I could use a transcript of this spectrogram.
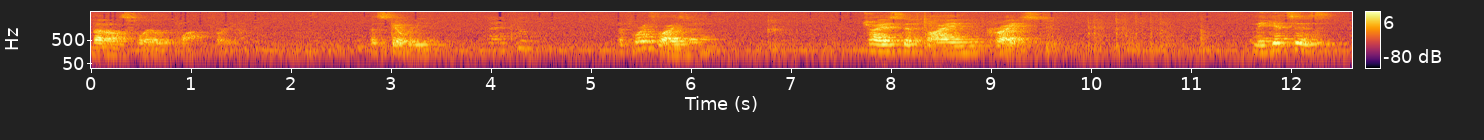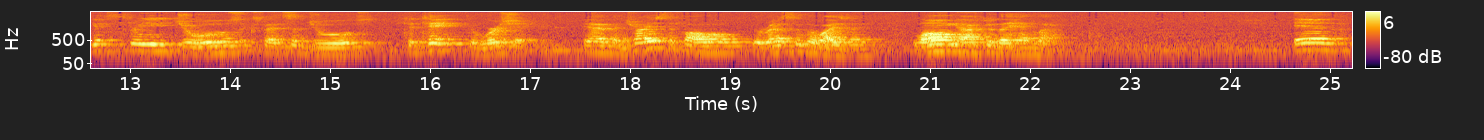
But I'll spoil the plot for you. But still read it. The fourth wise man tries to find Christ. And he gets his gets three jewels, expensive jewels, to take to worship him and tries to follow the rest of the wise men long after they had left. And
